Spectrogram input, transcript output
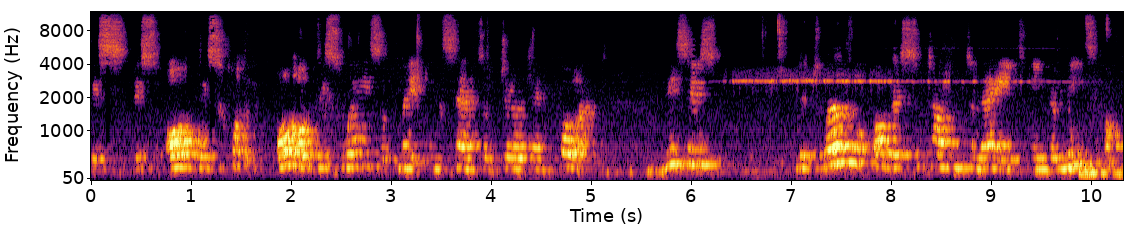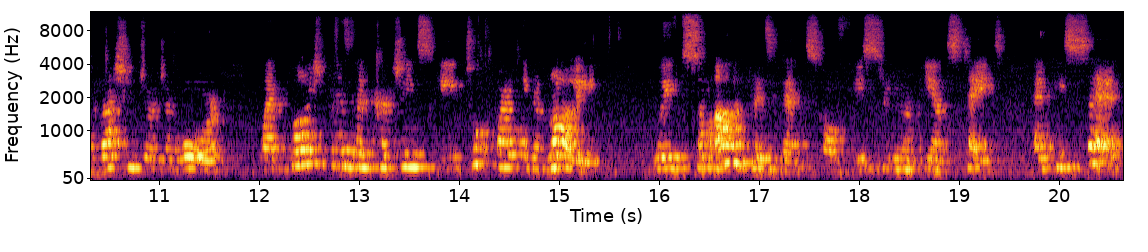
this, this, all, this, all of these ways of making sense of Georgia and Poland. This is the 12th of August 2008, in the midst of the Russian-Georgian war, when Polish President Kaczynski took part in a rally with some other presidents of Eastern European states, and he said,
